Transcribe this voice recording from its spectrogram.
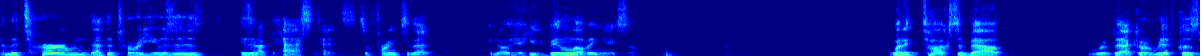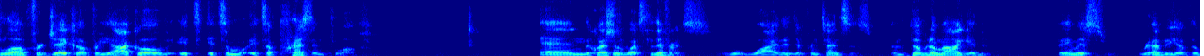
and the term that the Torah uses is in a past tense. It's referring to that, you know, he'd been loving Esau. When it talks about Rebecca, Rivka's love for Jacob, for Yaakov, it's it's a it's a present love. And the question is, what's the difference? Why the different tenses? And the Dubno Maggid, famous Rebbe of the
